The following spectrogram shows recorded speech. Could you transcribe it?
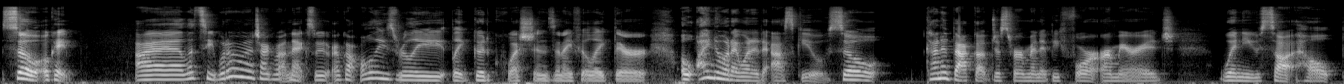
so okay. I let's see. What do I want to talk about next? I've got all these really like good questions and I feel like they're Oh, I know what I wanted to ask you. So, kind of back up just for a minute before our marriage when you sought help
